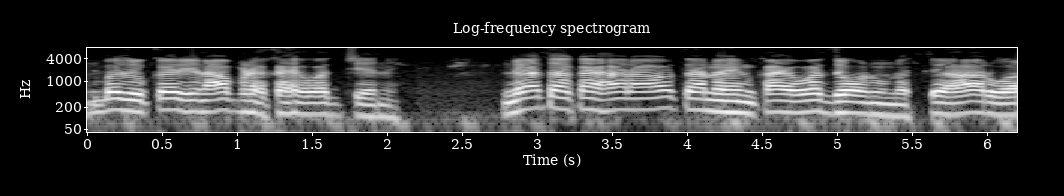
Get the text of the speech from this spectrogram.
બધું કરશે ને આપણે કાંઈ વધશે નહીં. નેતા કાંઈ સારા આવતા નથી ને કાંઈ વધવાનું નથી. તે સારું હાલો.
